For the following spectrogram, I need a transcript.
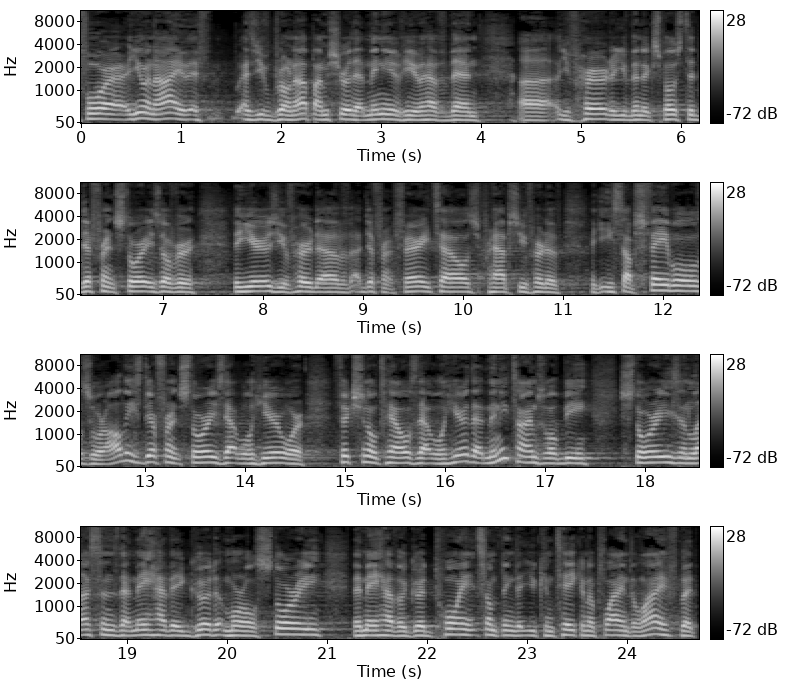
For you and I, if, as you've grown up, I'm sure that many of you have been, uh, you've heard or you've been exposed to different stories over the years. You've heard of different fairy tales. Perhaps you've heard of like Aesop's fables or all these different stories that we'll hear or fictional tales that we'll hear that many times will be stories and lessons that may have a good moral story. They may have a good point, something that you can take and apply into life, but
